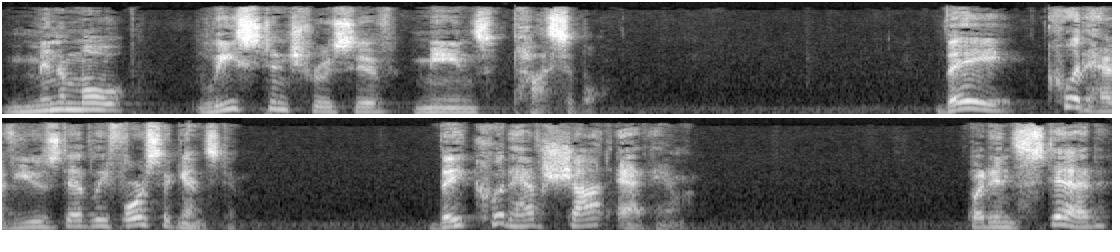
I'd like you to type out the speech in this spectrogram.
minimal, least intrusive means possible. They could have used deadly force against him. They could have shot at him. But instead,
